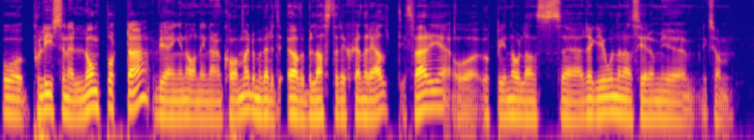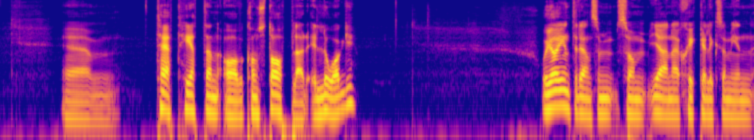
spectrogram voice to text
och polisen är långt borta, vi har ingen aning när de kommer. De är väldigt överbelastade generellt i Sverige och uppe i Norrlandsregionerna ser de ju liksom eh, Tätheten av konstaplar är låg. Och jag är inte den som, som gärna skickar liksom min,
